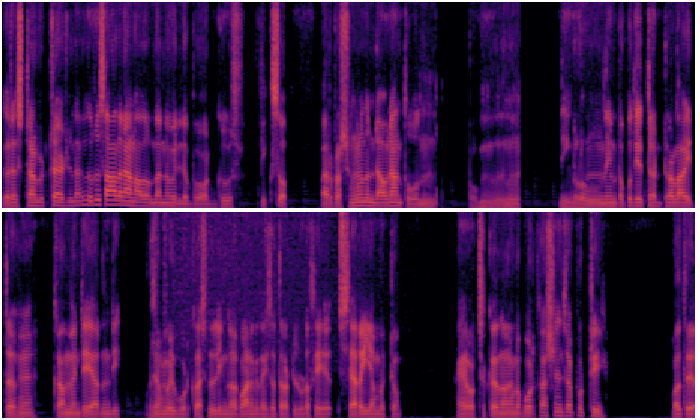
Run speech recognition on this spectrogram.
ഇതൊരു എസ്റ്റാബ്ലിഷ് ആയിട്ടുള്ള ഒരു സാധനമാണ്. അതുകൊണ്ട് തന്നെ വലിയ ബ്രോഡ് ഫിക്സോ വേറെ പ്രശ്നങ്ങളൊന്നും ഉണ്ടാവില്ല എന്ന് തോന്നുന്നു. അപ്പം നിങ്ങളും നിങ്ങളുടെ പുതിയ ത്രെഡുകളായിട്ടൊക്കെ കമന്റ് ചെയ്യാറുണ്ട്. പക്ഷെ നമ്മൾ പോഡ്കാസ്റ്റിൽ ലിങ്ക് ഒക്കെ ആണെങ്കിൽ നിങ്ങൾക്ക് ത്രെഡിലൂടെ ഷെയർ ചെയ്യാൻ പറ്റും. കുറച്ചൊക്കെ നിങ്ങളുടെ പോഡ്കാസ്റ്റിനെ സപ്പോർട്ട് ചെയ്യും. അപ്പോൾ അത്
